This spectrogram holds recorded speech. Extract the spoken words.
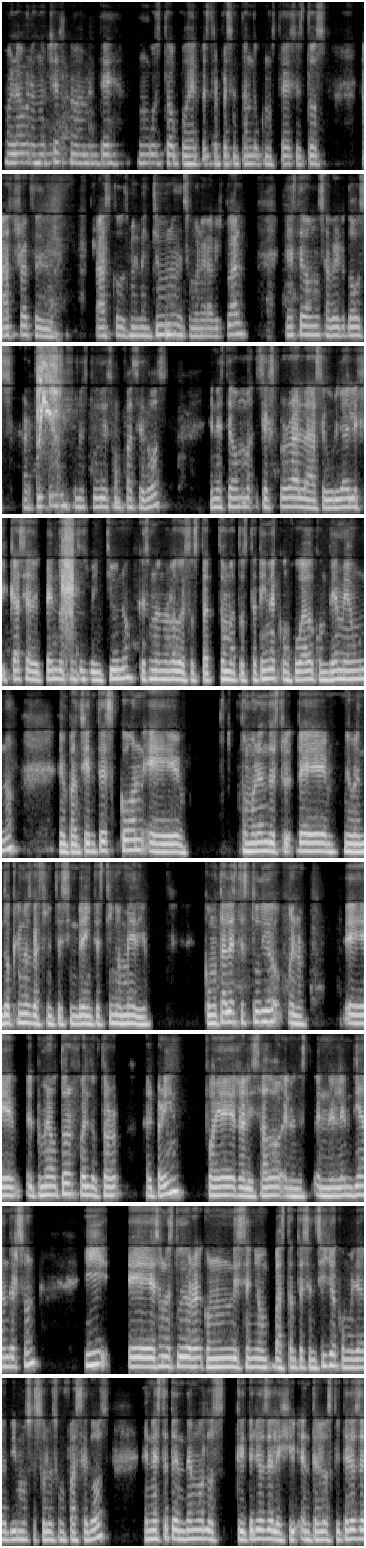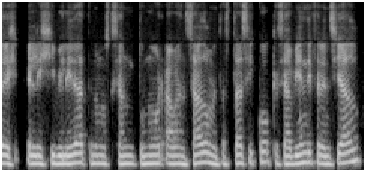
Hola, buenas noches. Nuevamente un gusto poder estar presentando con ustedes estos abstracts del ASCO 2021 en su manera virtual. En este vamos a ver dos artículos. Un estudio es un fase 2. En este se explora la seguridad y la eficacia del PEN 221, que es un análogo de somatostatina conjugado con DM1 en pacientes con eh, tumores de neuroendocrinos gastrointestinales de intestino medio. Como tal, este estudio, bueno, eh, el primer autor fue el doctor Alperin, fue realizado en, el MD Anderson y eh, es un estudio con un diseño bastante sencillo, como ya vimos, solo es un fase 2. En este tendemos los criterios de entre los criterios de elegibilidad, tenemos que sea un tumor avanzado, metastásico, que sea bien diferenciado,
